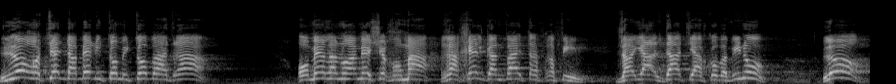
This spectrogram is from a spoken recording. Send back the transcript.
לא רוצה לדבר איתו מטוב ועד רע. אומר לנו המשך חוכמה, רחל גנבה את הרפרפים. זה היה על דעת יעקב אבינו? לא.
